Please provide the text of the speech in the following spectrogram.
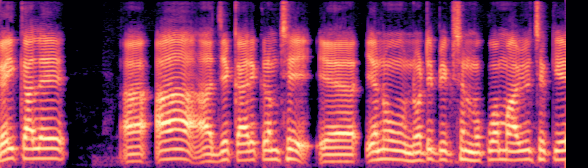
ગઈકાલે આ જે કાર્યક્રમ છે એનું નોટિફિકેશન મૂકવામાં આવ્યું છે કે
